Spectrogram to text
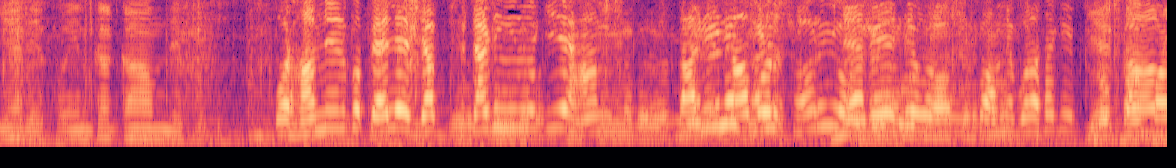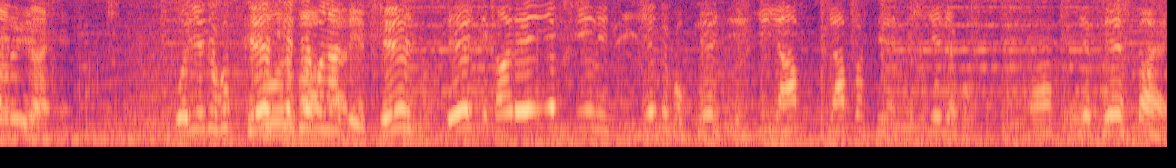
ये देखो इनका काम देखो। और हमने इनको पहले जब स्टार्टिंग इन्होंने की है हम गए थे उनको हमने बोला था कि ये काम पड़ रही है। और ये देखो फेस कैसे बनाते हैं? फेस फेस दिखा रहे हैं ये तीन इंची ये देखो फेस ये ये यहाँ यहाँ पर फेस है ये देखो। ये फेस का है।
